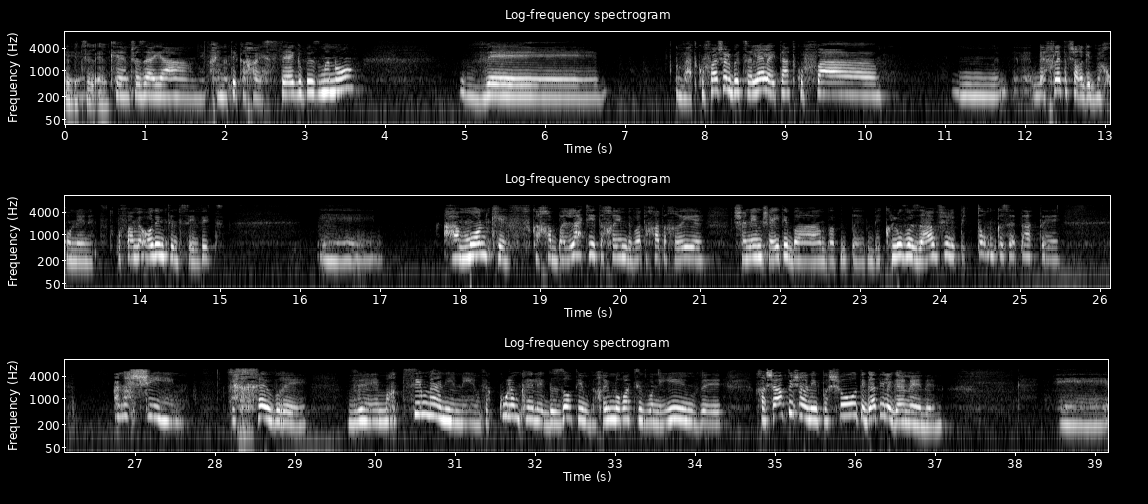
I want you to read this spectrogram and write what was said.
בבצלאל. כן, שזה היה מבחינתי ככה הישג בזמנו. ו... והתקופה של בצלאל הייתה תקופה, בהחלט אפשר להגיד מכוננת, תקופה מאוד אינטנסיבית. אה, המון כיף, ככה בלעתי את החיים בבת אחת אחרי אה, שנים שהייתי בכלוב הזהב שלי, פתאום כזה, את אה, אנשים וחבר'ה ומרצים מעניינים וכולם כאלה אקזוטיים וחיים נורא צבעוניים וחשבתי שאני פשוט הגעתי לגן עדן.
